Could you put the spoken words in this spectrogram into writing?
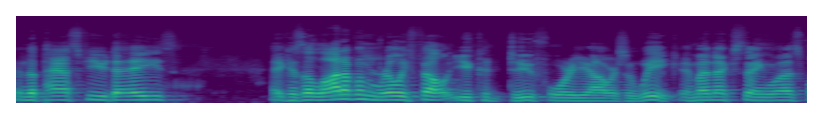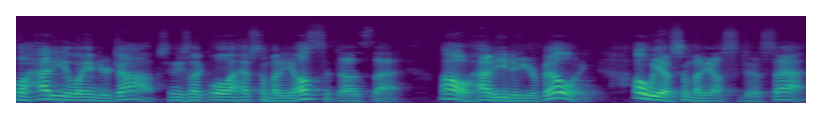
in the past few days eh, because a lot of them really felt you could do 40 hours a week. And my next thing was, well, how do you land your jobs? And he's like, well, I have somebody else that does that. Oh, how do you do your billing? Oh, we have somebody else that does that.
